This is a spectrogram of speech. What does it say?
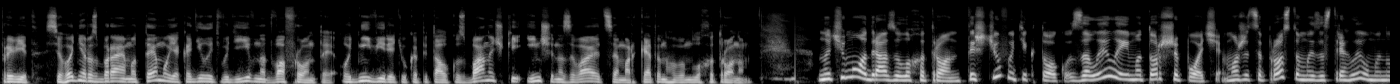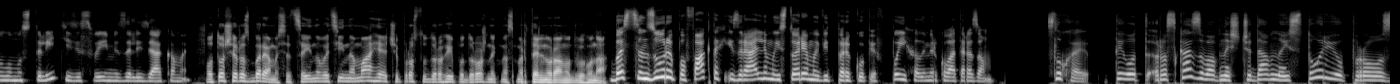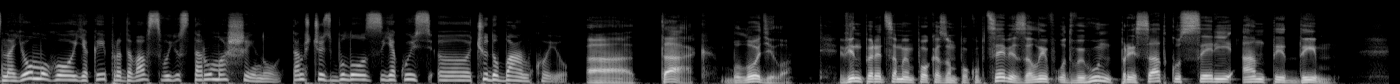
Привіт! Сьогодні розбираємо тему, яка ділить водіїв на два фронти: одні вірять у капіталку з баночки, інші називають це маркетинговим лохотроном. Ну чому одразу лохотрон? Ти ж чув у Тіктоку, залили і мотор шепоче. Може, це просто ми застрягли у минулому столітті зі своїми залізяками. Отож і розберемося, це інноваційна магія чи просто дорогий подорожник на смертельну рану двигуна. Без цензури по фактах і з реальними історіями від перекупів. Поїхали міркувати разом. Слухай, ти от розказував нещодавно історію про знайомого, який продавав свою стару машину. Там щось було з якоюсь е, чудобанкою. А, так, було діло. Він перед самим показом покупцеві залив у двигун присадку з серії «Антидим».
